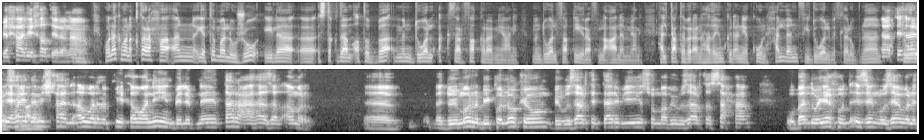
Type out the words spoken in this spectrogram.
بحاله خطرة نعم. هناك من اقترح أن يتم اللجوء إلى آه، استخدام أطباء من دول أكثر فقرا يعني من دول فقيرة في العالم يعني هل تعتبر أن هذا يمكن أن يكون حلا في دول مثل لبنان اعتقادي هذا مش حل. اولا في قوانين بلبنان ترعى هذا الأمر. آه، بده يمر بكولوكيوم بوزارة التربية ثم بوزارة الصحة وبده ياخذ إذن مزاولة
